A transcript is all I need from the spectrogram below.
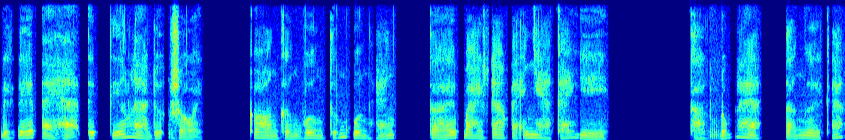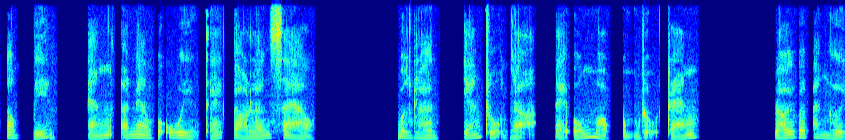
được đế bài hạ tiếp tiếng là được rồi, còn cần vương tướng quân hẳn tới bài ra vẽ nhà cái gì. Thật đúng là sợ người khác không biết hẳn ở Nam Vũ quyền thế to lớn sao. Bưng lên chán rượu nhỏ để uống một cụm rượu trắng. Đối với ba người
